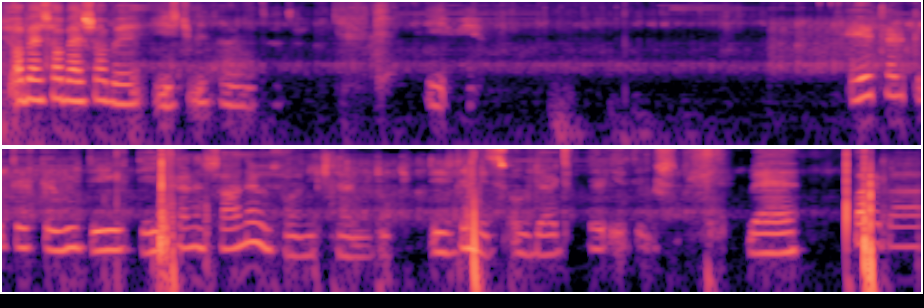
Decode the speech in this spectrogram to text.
Sobe sobe sobe. Hiçbir tane zaten. İyi. Evet arkadaşlar videoyu ekranın sahne ve video çıktı. İzlemediyseniz o videoları izlemişsiniz. Ve bay bay.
